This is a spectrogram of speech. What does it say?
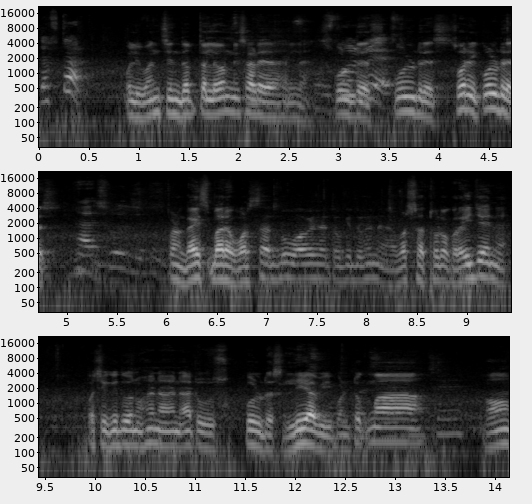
દફતર? ઓલી વંશીને દફતર લેવાની નિશાળે એટલે school dress school dress sorry school dress પણ ગાઈસ બારે વરસાદ બહુ આવે છે તો કીધું હે ને વરસાદ થોડોક રહી જાય ને પછી કીધું એનું હે ને એને આટલું સ્કૂલ ડ્રેસ લઈ આવી. પણ ટૂંકમાં હા.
